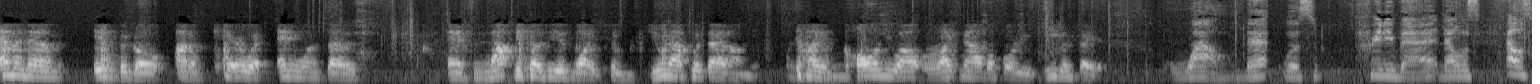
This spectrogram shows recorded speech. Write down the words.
Eminem is the GOAT. I don't care what anyone says. And it's not because he is white, so do not put that on me. I am calling you out right now before you even say it. Wow, that was pretty bad. That was that was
